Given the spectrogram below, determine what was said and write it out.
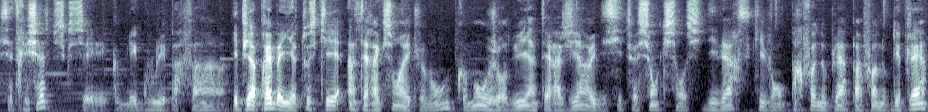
cette richesse, puisque c'est comme les goûts, les parfums. Et puis après, bah, il y a tout ce qui est interaction avec le monde, comment aujourd'hui interagir avec des situations qui sont aussi diverses, qui vont parfois nous plaire, parfois nous déplaire.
